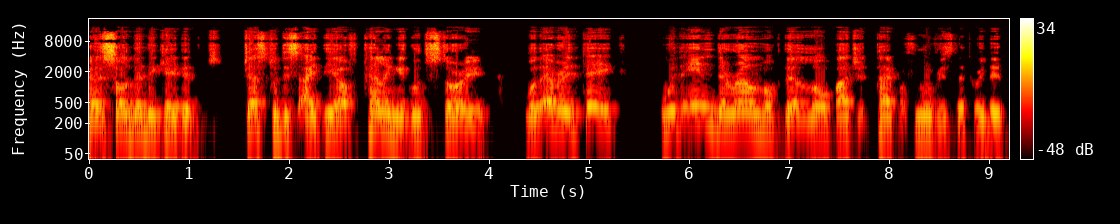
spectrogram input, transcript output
uh, so dedicated just to this idea of telling a good story, whatever it take, within the realm of the low budget type of movies that we did.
